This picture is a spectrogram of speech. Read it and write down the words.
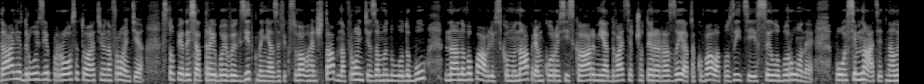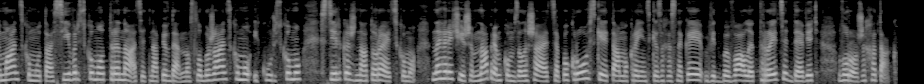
Далі, друзі, про ситуацію на фронті. 153 бойових зіткнення зафіксував генштаб на фронті за минулу добу. На Новопавлівському напрямку російська армія 24 рази атакувала позиції сил оборони. По 17 на Лиманському та Сіверському, 13 на Південно-Слобожанському і Курському, стільки ж на Торецькому. Найгарячішим напрямком залишається Покровський. Там українські захисники відбивали 39 ворожих атак.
